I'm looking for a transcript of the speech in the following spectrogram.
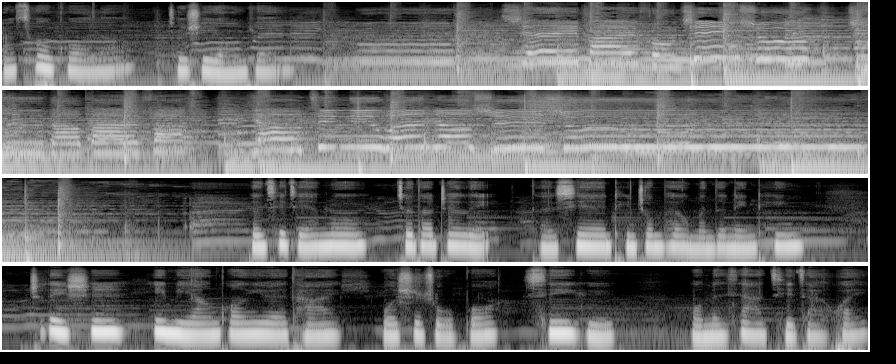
而错过了就是永远。写一百封情书，直到白发要听你温柔叙述。本期节目就到这里，感谢听众朋友们的聆听。这里是《一米阳光音乐台》，我是主播心雨，我们下期再会。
